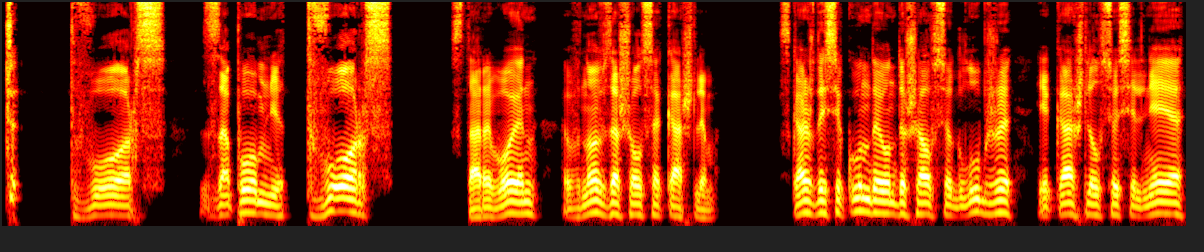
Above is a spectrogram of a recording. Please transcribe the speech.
т... Творс! Запомни, Творс! Старый воин вновь зашелся кашлем. С каждой секундой он дышал все глубже и кашлял все сильнее,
